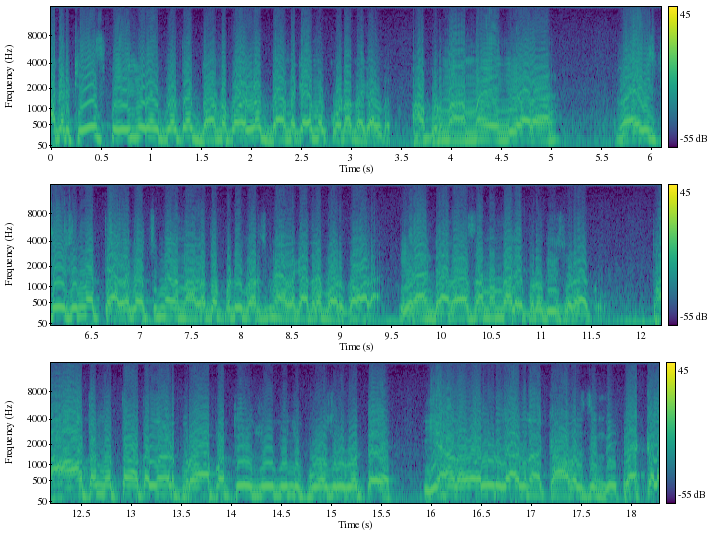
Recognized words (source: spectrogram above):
అక్కడ కేసు ఫెయిల్యూర్ అయిపోతే దొండపాడులో బెండకాయ ముక్క కూడా మిగలదు. అప్పుడు మా అమ్మాయి ఏం చేయాలా? రైలు స్టేషన్లో తెల్లగచ్చు మీద నల్ల దుప్పటి పరుచుకుని ఎల్లగతలో పడుకోవాలా? ఇలాంటి అదవ సంబంధాలు ఎప్పుడూ తీసుకురాకు. తాత ముత్తాతల నాడు ప్రాపర్టీలు చూపించి పోజులు కొట్టే ఈ హడవాళ్ళుడు కాదు నాకు కావాల్సింది. రెక్కల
